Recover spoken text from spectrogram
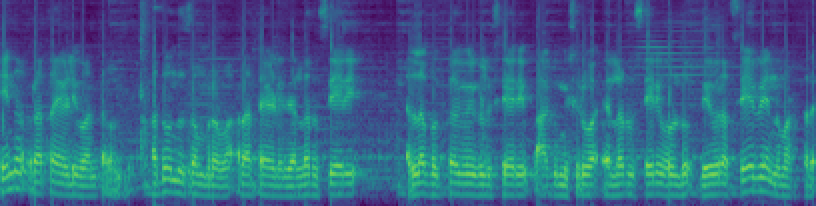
ಇನ್ನು ರಥ ಎಳೆಯುವಂತ ಒಂದು, ಅದೊಂದು ಸಂಭ್ರಮ, ರಥ ಎಳೆದು ಎಲ್ಲರೂ ಸೇರಿ ಎಲ್ಲ ಭಕ್ತಾಭಿಮಾನಿಗಳು ಸೇರಿ ಆಗಮಿಸಿರುವ ಎಲ್ಲರೂ ಸೇರಿಕೊಂಡು ದೇವರ ಸೇವೆಯನ್ನು ಮಾಡ್ತಾರೆ.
